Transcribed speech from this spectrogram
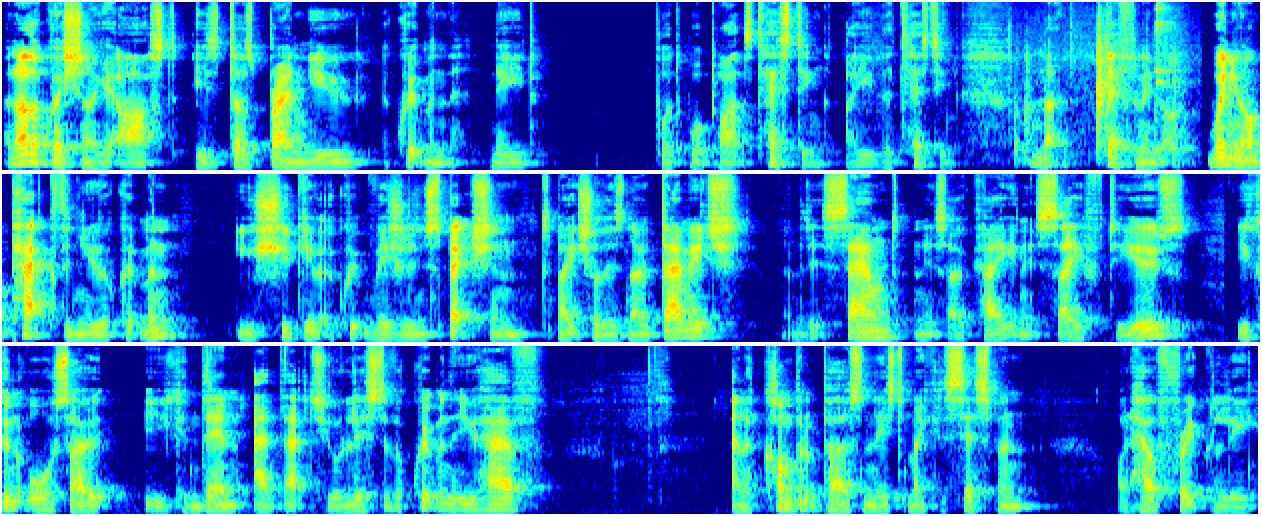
Another question I get asked is does brand new equipment need portable appliance testing, i.e. the testing? No, definitely not. When you unpack the new equipment, you should give it a quick visual inspection to make sure there's no damage and that it's sound and it's okay and it's safe to use. You can also, you can then add that to your list of equipment that you have and a competent person needs to make an assessment on how frequently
